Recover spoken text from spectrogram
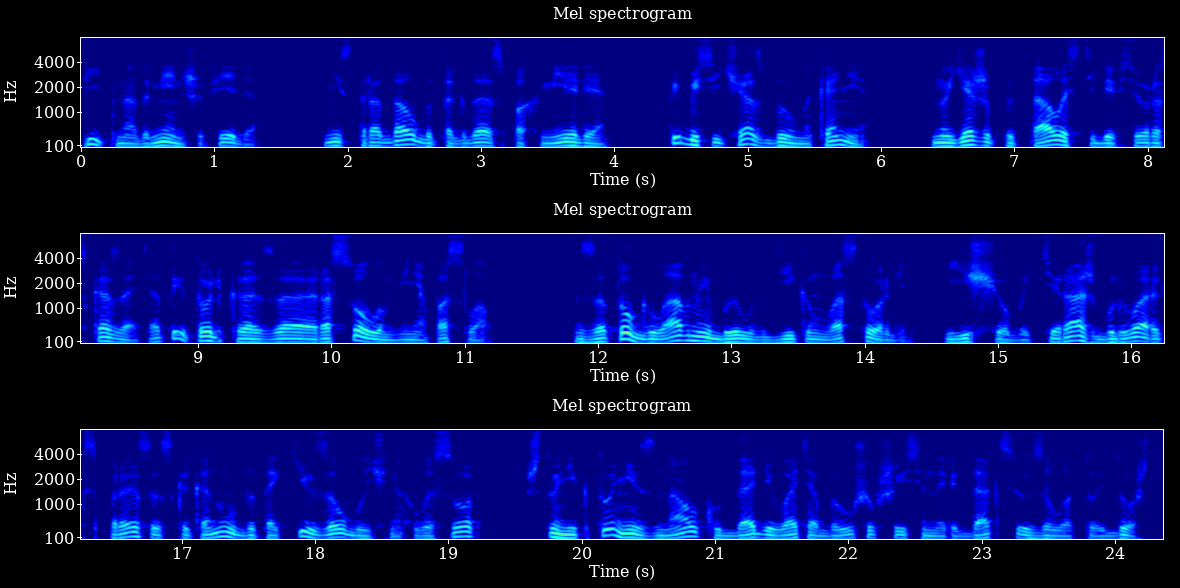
"Пить надо меньше, Федя. Не страдал бы тогда с похмелья, ты бы сейчас был на коне. Но я же пыталась тебе все рассказать, а ты только за рассолом меня послал. Зато главный был в диком восторге. Еще бы, тираж Бульвар Экспресса скаканул до таких заоблачных высот, что никто не знал, куда девать обрушившийся на редакцию золотой дождь.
